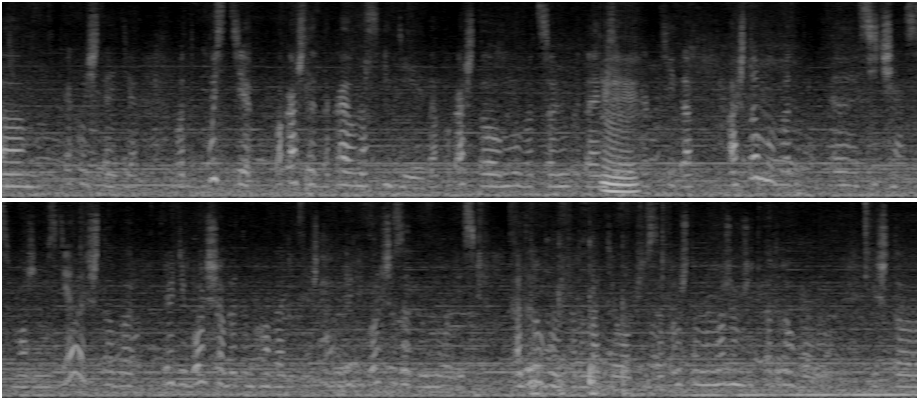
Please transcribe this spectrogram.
эм, как вы считаете, вот пусть и пока что это такая у нас идея, да, пока что мы вот с вами пытаемся Мгм. какие-то, а что мы вот э, сейчас можем сделать, чтобы люди больше об этом говорили, чтобы люди больше задумывались о другом формате общества, о том, что мы можем жить по-другому, и что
